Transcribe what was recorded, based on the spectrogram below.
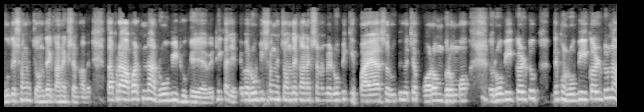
বুধের সঙ্গে চন্দ্রের কানেকশন হবে। তারপরে আবার না রবি ঢুকে যাবে, ঠিক আছে? এবার রবির সঙ্গে চন্দ্রের কানেকশন হবে। রবি কি পায়াস? রবি হচ্ছে পরম ব্রহ্ম। রবি ইকাল টু দেখুন, রবি ইকাল টু না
